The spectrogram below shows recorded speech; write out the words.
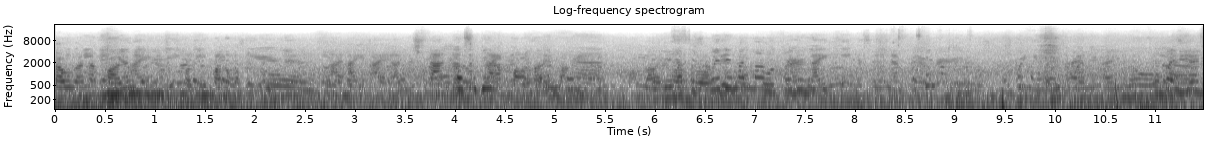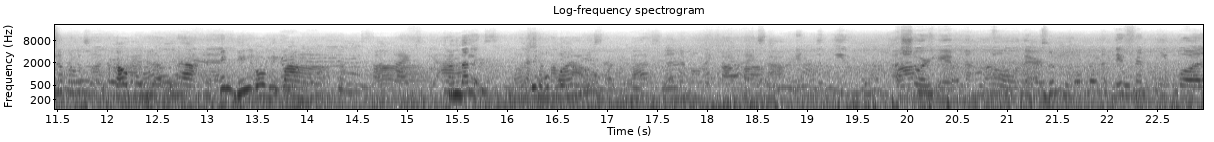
tawag anak payo. Pwede man ma'am, pwede. Ikaw ganda diha. Hindi. Go pa. Sandali. Mga Cebuanos. Wala namang nagpapay sa akin. To assure him na, no, there are different people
